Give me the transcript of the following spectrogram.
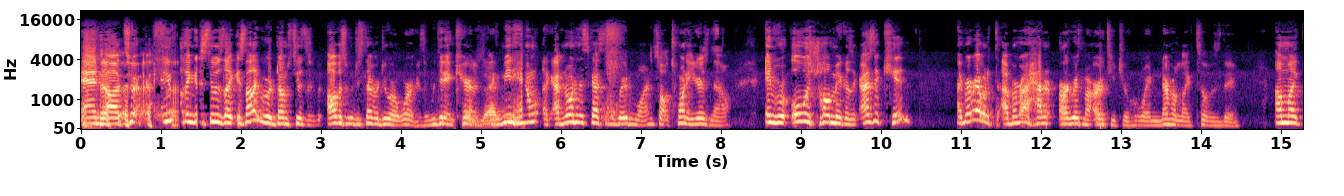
and uh to, you know, the thing is too is like it's not like we were dumb students like, obviously we just never do our work It's like, we didn't care like Exactly. me and him like I've known this guy since grade one so 20 years now and we are always troublemakers like as a kid I remember I would I remember I had an argument with my art teacher who I never liked till this day I'm like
